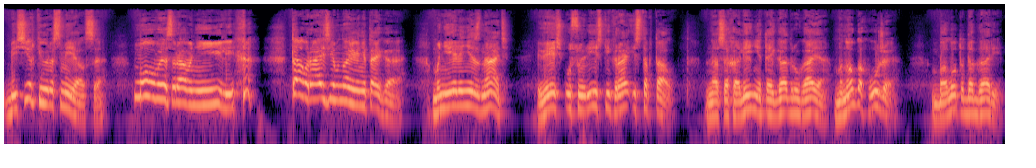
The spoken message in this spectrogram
Бесиркин рассмеялся. «Ну вы сравнили! Ха! Там рай земной, а не тайга! Мне ли не знать? Весь Уссурийский край истоптал. На Сахалине тайга другая, много хуже. Болото до гари.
